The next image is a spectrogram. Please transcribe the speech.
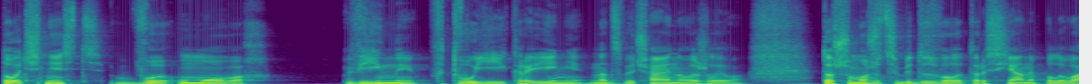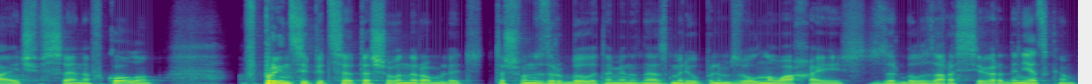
точність в умовах війни в твоїй країні надзвичайно важливо. То, що можуть собі дозволити росіяни, поливаючи все навколо. В принципі, це те, що вони роблять, те, що вони зробили там, я не знаю, з Маріуполем, з Волноваха і зробили зараз з Сєвєродонецьком.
